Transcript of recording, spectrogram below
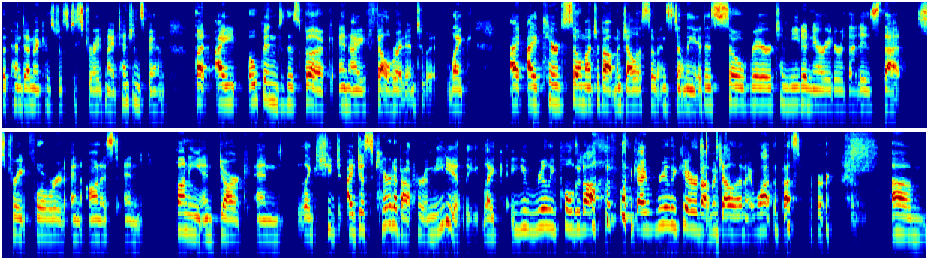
the pandemic has just destroyed my attention span. But I opened this book and I fell right into it. Like, I, I cared so much about Majella so instantly. It is so rare to meet a narrator that is that straightforward and honest and funny and dark and like she i just cared about her immediately like you really pulled it off like i really care about majella and i want the best for her. Um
